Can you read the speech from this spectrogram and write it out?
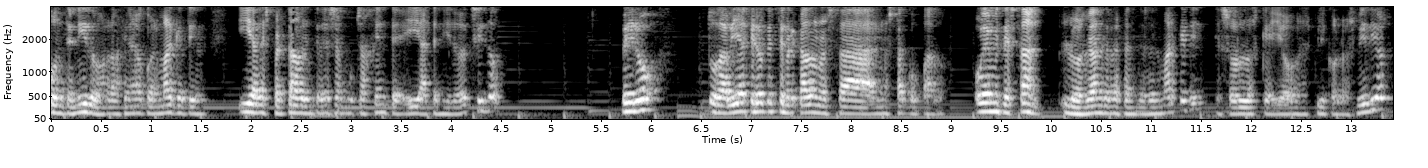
contenido relacionado con el marketing y ha despertado interés en mucha gente y ha tenido éxito, pero todavía creo que este mercado no está, no está copado. Obviamente están los grandes referentes del marketing, que son los que yo os explico en los vídeos,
